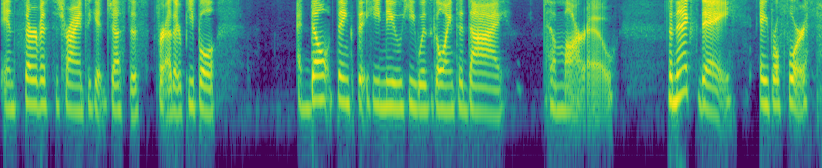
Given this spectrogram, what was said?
in service to trying to get justice for other people. I don't think that he knew he was going to die tomorrow. The next day, April 4th,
